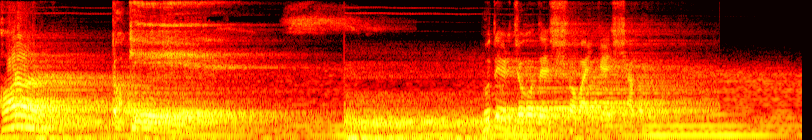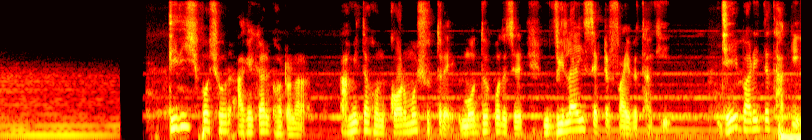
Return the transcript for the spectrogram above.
হরর টকি ভূতের জগতে সবাইকে স্বাগত। তিরিশ বছর আগেকার ঘটনা। আমি তখন কর্মসূত্রে মধ্যপ্রদেশের ভিলাই সেক্টর ফাইভে থাকি। যে বাড়িতে থাকি,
